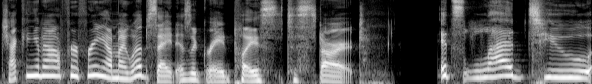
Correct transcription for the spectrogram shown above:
checking it out for free on my website is a great place to start. It's led to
